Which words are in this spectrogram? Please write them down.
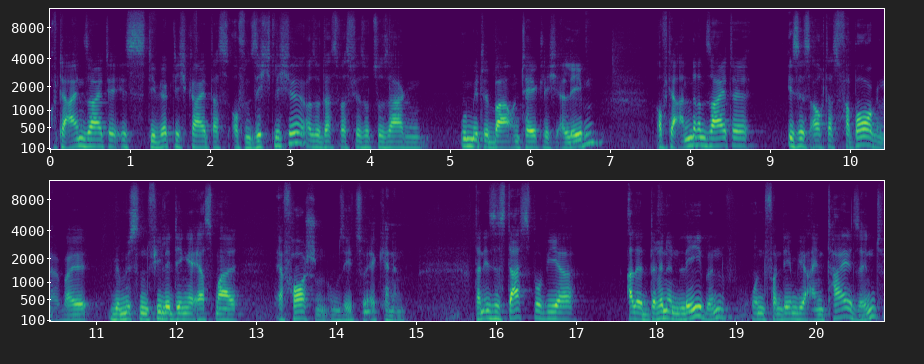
Auf der einen Seite ist die Wirklichkeit das Offensichtliche, also das, was wir sozusagen unmittelbar und täglich erleben. Auf der anderen Seite ist es auch das Verborgene, weil wir müssen viele Dinge erstmal erforschen, um sie zu erkennen. Dann ist es das, wo wir alle drinnen leben und von dem wir ein Teil sind.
